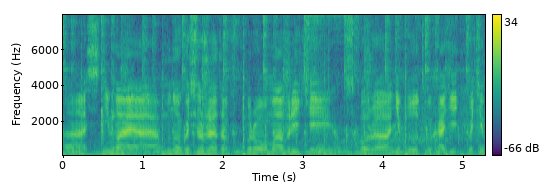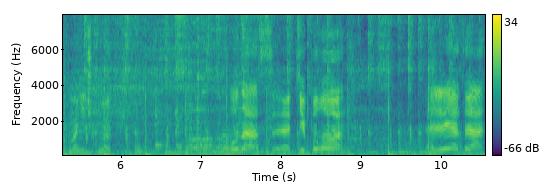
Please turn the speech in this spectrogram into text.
э, снимая много сюжетов про Маврикий. Скоро они будут выходить потихонечку. У нас э, тепло, лето.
